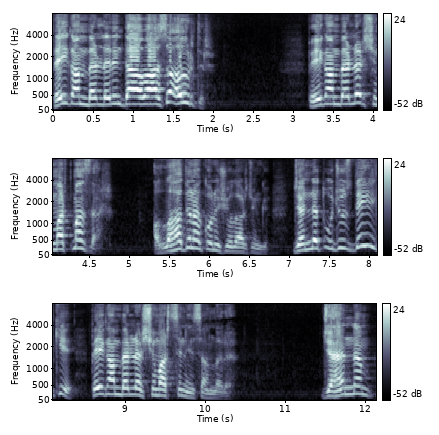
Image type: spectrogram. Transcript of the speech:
Peygamberlerin davası ağırdır. Peygamberler şımartmazlar. Allah adına konuşuyorlar çünkü. Cennet ucuz değil ki peygamberler şımartsın insanları. Cehennem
